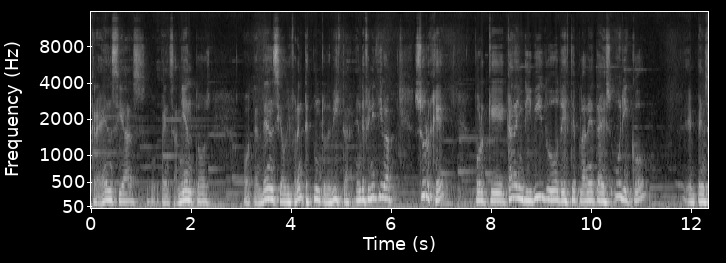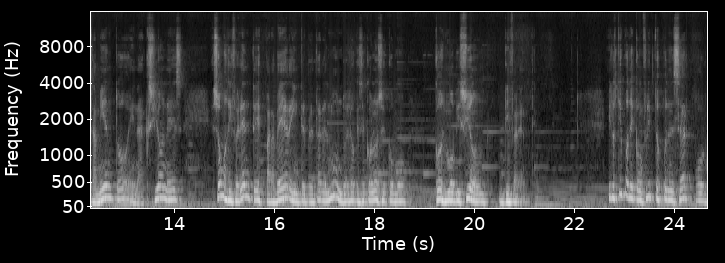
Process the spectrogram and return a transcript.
creencias, pensamientos o tendencias o diferentes puntos de vista. En definitiva, surge porque cada individuo de este planeta es único en pensamiento, en acciones. Somos diferentes para ver e interpretar el mundo. Es lo que se conoce como cosmovisión diferente. Y los tipos de conflictos pueden ser por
